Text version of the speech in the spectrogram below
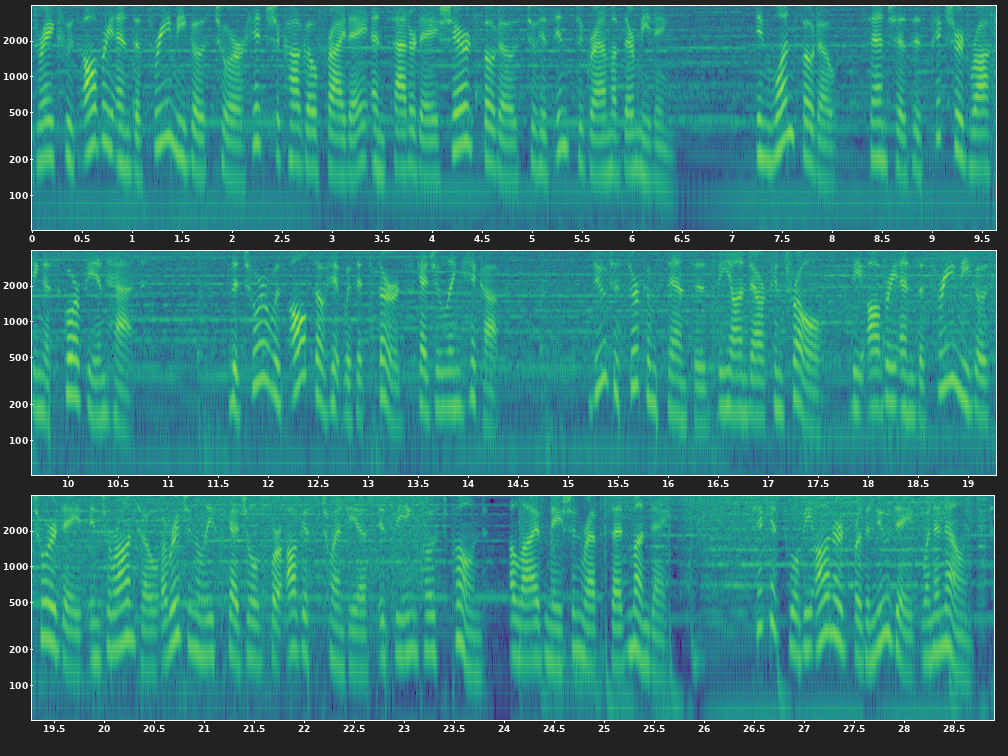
Drake whose Aubrey and the Three Migos tour hit Chicago Friday and Saturday shared photos to his Instagram of their meeting. In one photo, Sanchez is pictured rocking a scorpion hat. The tour was also hit with its third scheduling hiccup. Due to circumstances beyond our control, the Aubrey and the Three Migos tour date in Toronto originally scheduled for August 20th is being postponed, a Live Nation rep said Monday. Tickets will be honored for the new date when announced.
